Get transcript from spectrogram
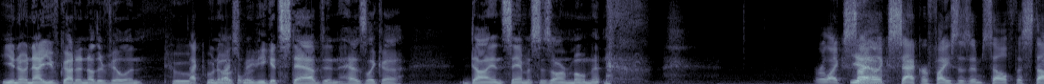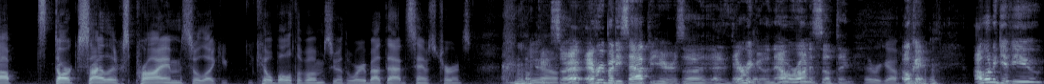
you know now you've got another villain who That- who knows maybe he gets stabbed and has like a die in Samus's arm moment. or like Yeah. Sylux sacrifices himself to stop Dark Sylux Prime. So like you, you kill both of them, so you don't have to worry about that in Samus Returns. Okay, know? so everybody's happy here. So uh, there we go. Now we're on to something. There we go. Okay, I want to give you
